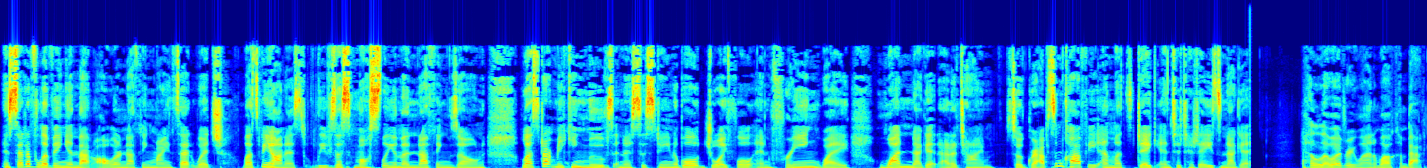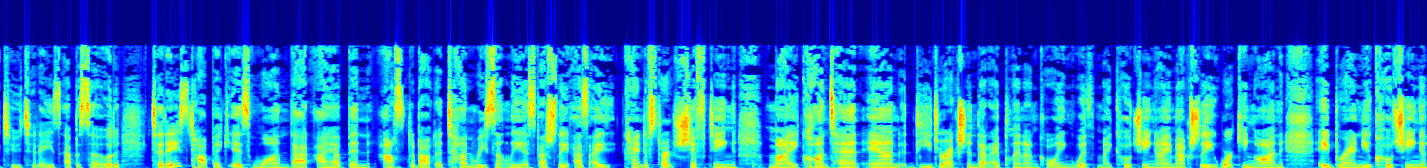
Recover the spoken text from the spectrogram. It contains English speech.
Instead of living in that all or nothing mindset, which, let's be honest, leaves us mostly in the nothing zone, let's start making moves in a sustainable, joyful, and freeing way, one nugget at a time. So grab some coffee and let's dig into today's nugget. Hello, everyone. Welcome back to today's episode. Today's topic is one that I have been asked about a ton recently, especially as I kind of start shifting my content and the direction that I plan on going with my coaching. I am actually working on a brand new coaching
